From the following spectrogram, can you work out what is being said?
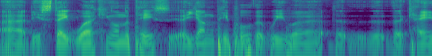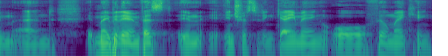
uh, the estate working on the piece, uh, young people that we were that, that, that came, and maybe they're invest in, interested in gaming or filmmaking.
